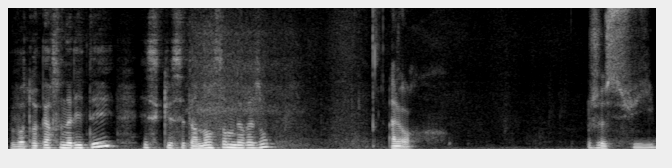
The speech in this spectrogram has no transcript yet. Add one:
votre personnalité? Est-ce que c'est un ensemble de raisons? Alors, je suis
